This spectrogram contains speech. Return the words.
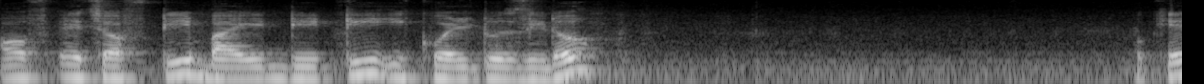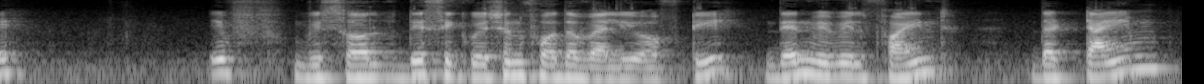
of h of t by dt equal to 0 okay? If we solve this equation for the value of t then we will find the time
